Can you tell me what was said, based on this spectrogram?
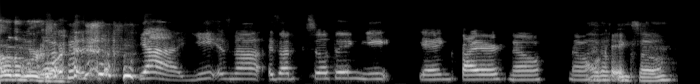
or the words. yeah, yeet is not is that still a thing? Yeet, yang, fire? No. No. I don't think so.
